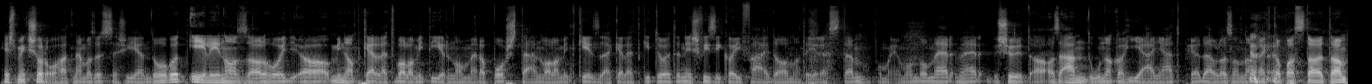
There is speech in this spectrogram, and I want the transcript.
és még sorolhatnám az összes ilyen dolgot. Élén azzal, hogy a minap kellett valamit írnom, mert a postán valamit kézzel kellett kitölteni, és fizikai fájdalmat éreztem, komolyan mondom, mert, mert sőt, az andúnak a hiányát például az azonnal megtapasztaltam,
